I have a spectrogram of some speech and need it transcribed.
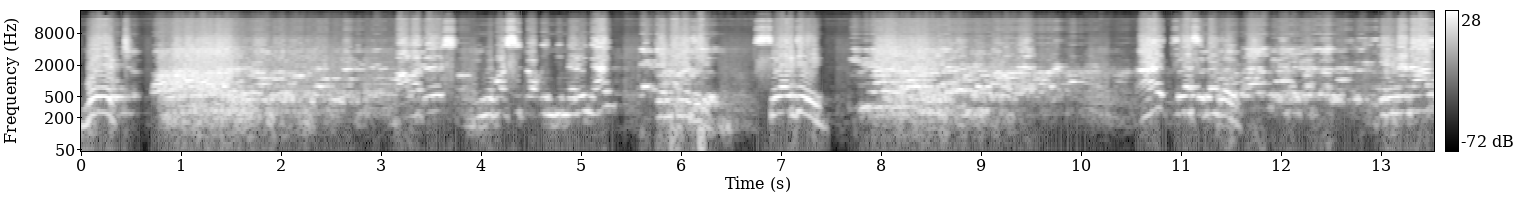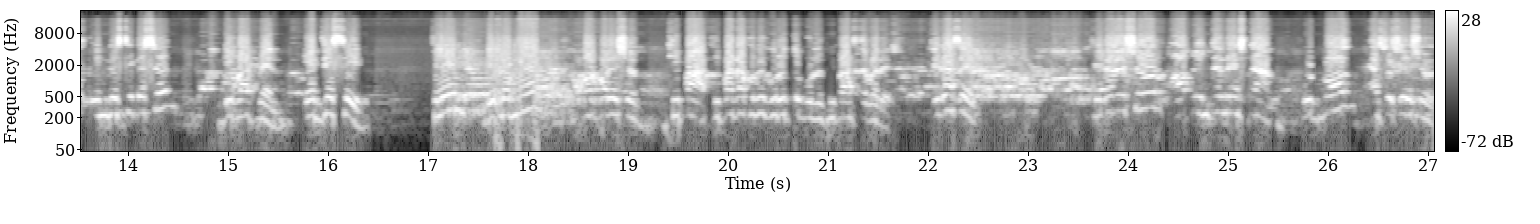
BUET Bangladesh university of engineering and technology CIT হ্যাঁ কি আছে দেখো। Criminal investigation department FDC film development corporation FIFA ফিপাটা খুবই গুরুত্বপূর্ণ ফিপা আসতে পারে। ঠিক আছে? Federation of international football association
